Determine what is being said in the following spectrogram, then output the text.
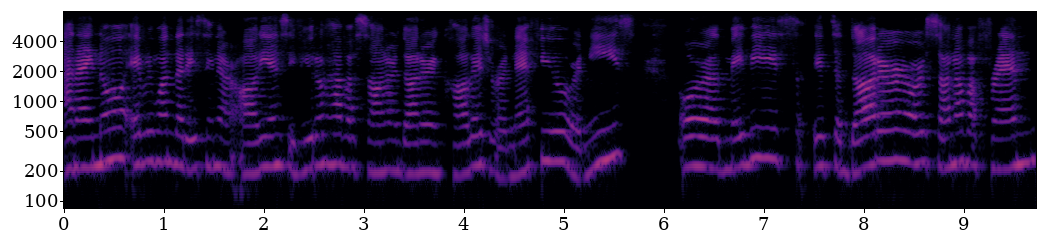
And I know everyone that is in our audience, if you don't have a son or daughter in college or a nephew or a niece, or maybe it's, it's a daughter or son of a friend,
